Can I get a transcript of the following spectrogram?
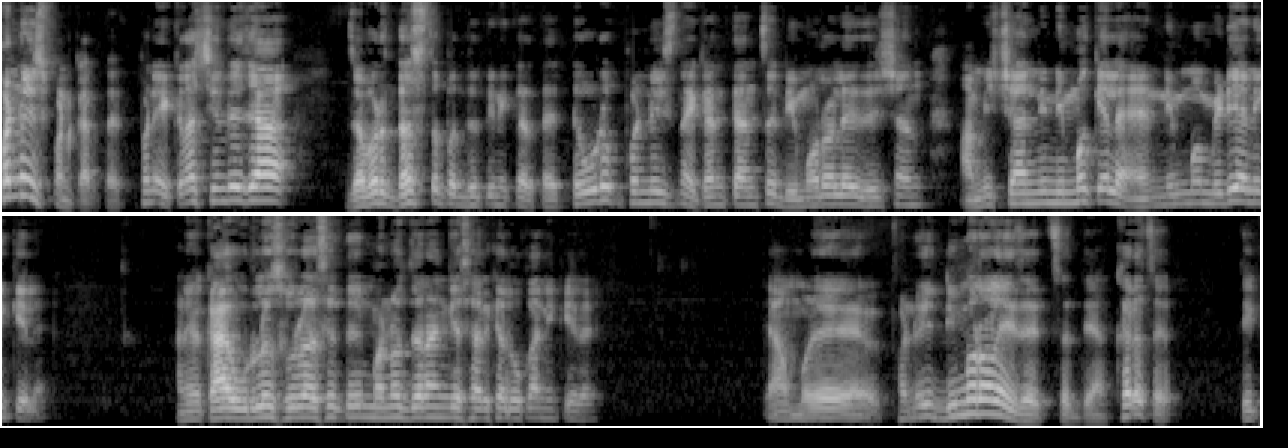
फडणवीस पण करतायत. पण एकनाथ शिंदे ज्या जबरदस्त पद्धतीने करतायत. तेवढं फडणवीस नाही कारण त्यांचं डिमॉरलायझेशन अमित शहानी निम्म केलं आहे निम्म मीडियाने केलं आहे आणि काय उरलं सुरलं असेल ते मनोज जरांगेसारख्या लोकांनी केलं आहे त्यामुळे फडणवीस डिमोरलाइज आहेत सध्या. खरंच आहे. ते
